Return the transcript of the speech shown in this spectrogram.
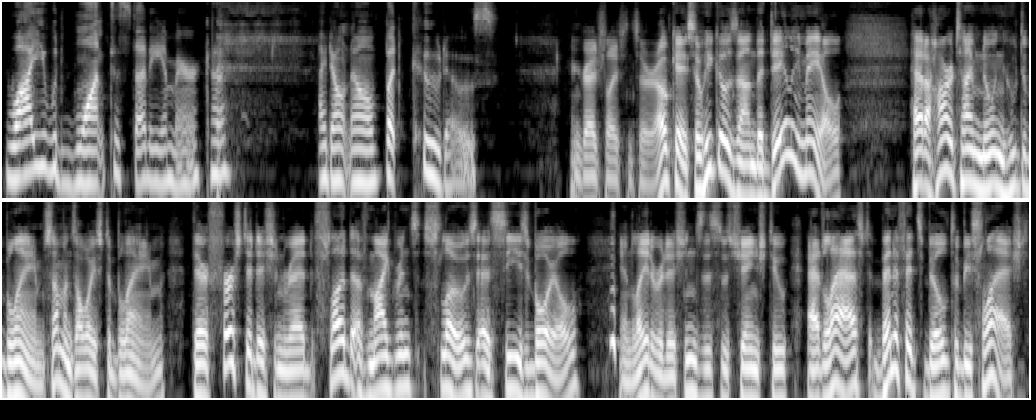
why you would want to study America, I don't know, but kudos. Congratulations, sir. Okay, so he goes on. The Daily Mail had a hard time knowing who to blame. Someone's always to blame. Their first edition read, Flood of Migrants Slows as Seas Boil. In later editions, this was changed to, At Last, Benefits Bill to be Slashed.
